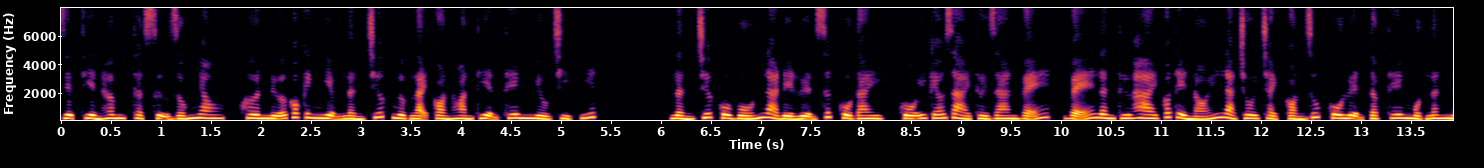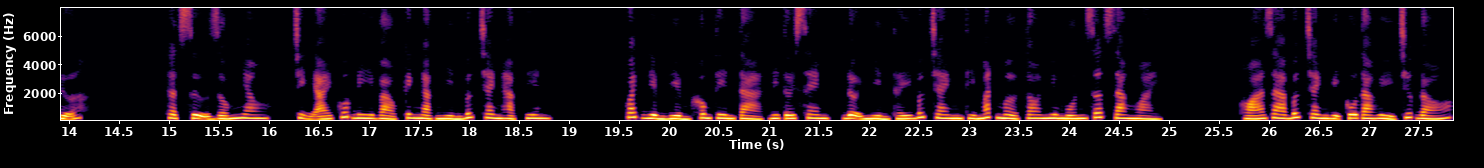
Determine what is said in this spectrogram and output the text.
Diệp Thiền Hâm thật sự giống nhau, hơn nữa có kinh nghiệm lần trước ngược lại còn hoàn thiện thêm nhiều chi tiết. Lần trước cô vốn là để luyện sức cổ tay, cố ý kéo dài thời gian vẽ, vẽ lần thứ hai có thể nói là trôi chảy còn giúp cô luyện tập thêm một lần nữa. Thật sự giống nhau, trịnh ái quốc đi vào kinh ngạc nhìn bức tranh hạc tiên. Quách điểm điểm không tin tà, đi tới xem, đợi nhìn thấy bức tranh thì mắt mở to như muốn rớt ra ngoài. Hóa ra bức tranh bị cô ta hủy trước đó,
